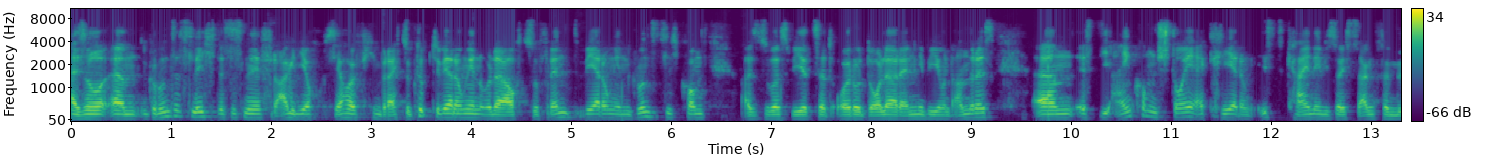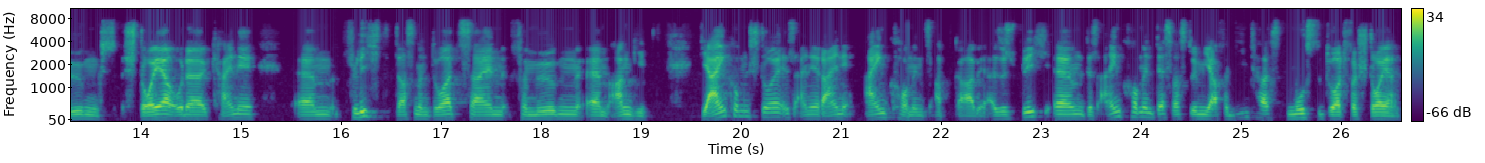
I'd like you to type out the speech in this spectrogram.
Also ähm, grundsätzlich, das ist eine Frage, die auch sehr häufig im Bereich zu Kryptowährungen oder auch zu Fremdwährungen grundsätzlich kommt, also sowas wie jetzt halt Euro, Dollar, Renminbi und anderes, ähm, ist die Einkommensteuererklärung ist keine, wie soll ich sagen, Vermögenssteuer oder keine ähm, Pflicht, dass man dort sein Vermögen ähm, angibt. Die Einkommensteuer ist eine reine Einkommensabgabe. Also sprich, ähm, das Einkommen, das, was du im Jahr verdient hast, musst du dort versteuern.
